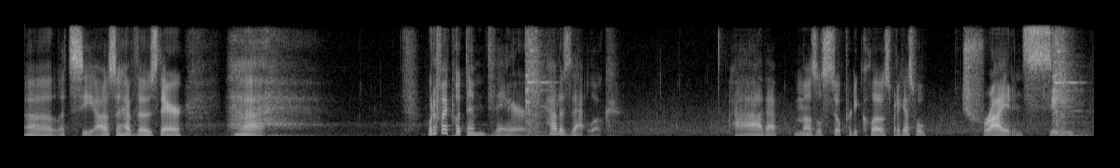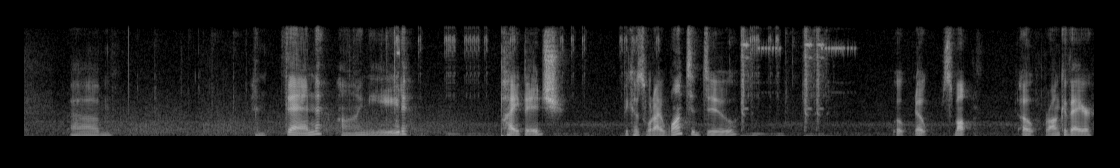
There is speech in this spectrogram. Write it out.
Uh, let's see. I also have those there. what if I put them there? How does that look? Ah, that muzzle's still pretty close, but I guess we'll try it and see. Um, then I need pipage, because what I want to do... Oh, no, small... Oh, wrong conveyor.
